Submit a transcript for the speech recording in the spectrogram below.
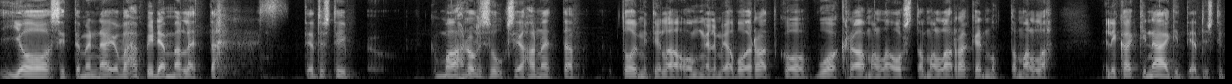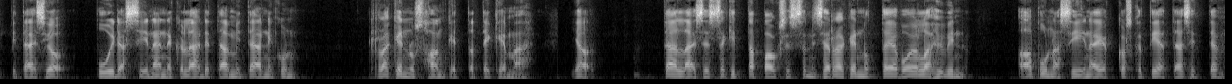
Joo, sitten mennään jo vähän pidemmälle, että tietysti mahdollisuuksiahan, että toimitilaongelmia voi ratkoa vuokraamalla, ostamalla, rakennuttamalla. Eli kaikki nämäkin tietysti pitäisi jo puida siinä ennen kuin lähdetään mitään niin kuin rakennushanketta tekemään. Ja tällaisessakin tapauksessa niin se rakennuttaja voi olla hyvin apuna siinä, koska tietää sitten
